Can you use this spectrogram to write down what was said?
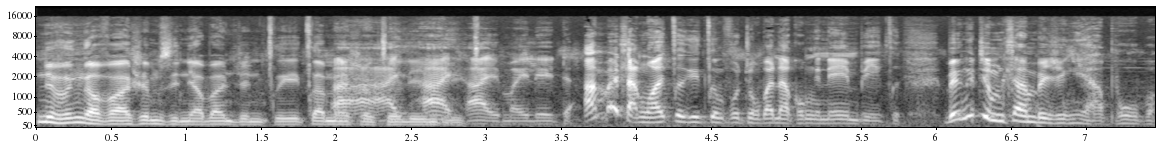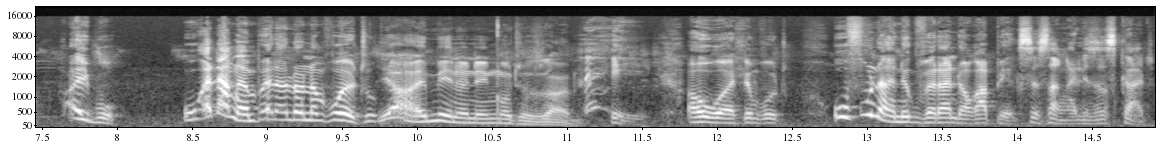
Nive ngingavasha emzini yabantu nicika amehlo hayi cela hayi imbici. hayi mayileda amehla ngiwacikicwa mfuthu ngoba nakho nginembici bengithi mhlambe nje ngiyaphuba. Hayibo ukana ngempela lona mfowethu? Ya mina nenqotho zami. Hey, awukahle mfuthu. Ufunani kuveranda kwabhekisisa ngalesi sikhathi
